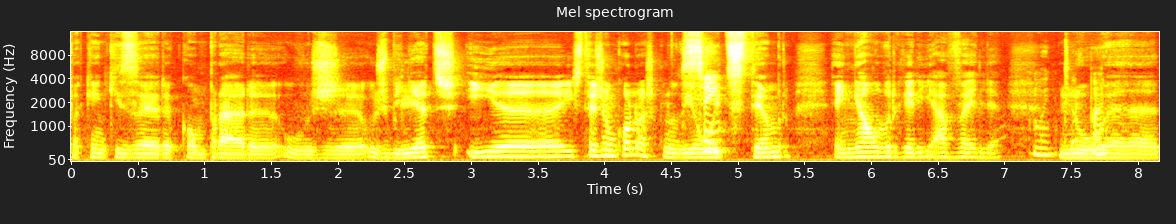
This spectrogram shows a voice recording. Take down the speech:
para quem quiser comprar eh, os, eh, os bilhetes e, eh, e estejam connosco no dia Sim. 8 de setembro em Albergaria à Velha, Muito no eh,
